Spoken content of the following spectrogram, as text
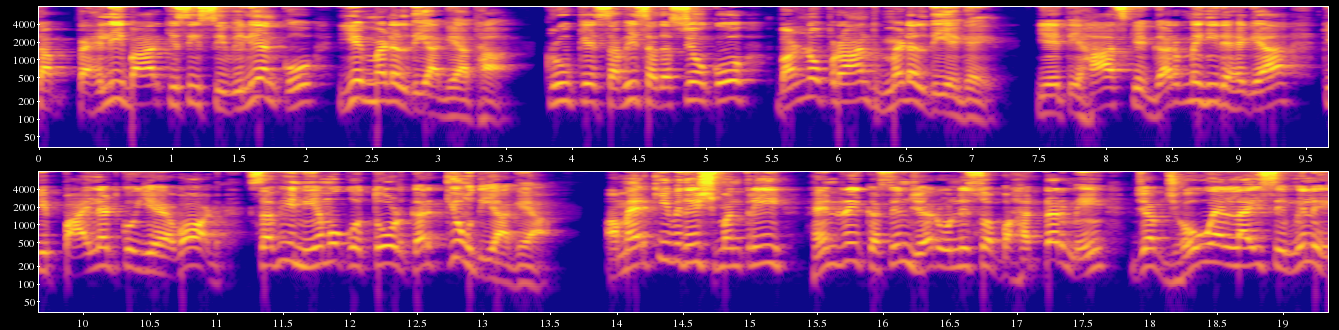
तब पहली बार किसी सिविलियन को यह मेडल दिया गया था। क्रू के सभी सदस्यों को मरणोपरांत मेडल दिए गए। ये इतिहास के गर्भ में ही रह गया कि पायलट को यह अवार्ड सभी नियमों को तोड़कर क्यों दिया गया। अमेरिकी विदेश मंत्री हेनरी कसिंजर 1972 में जब झोउ एनलाई से मिले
